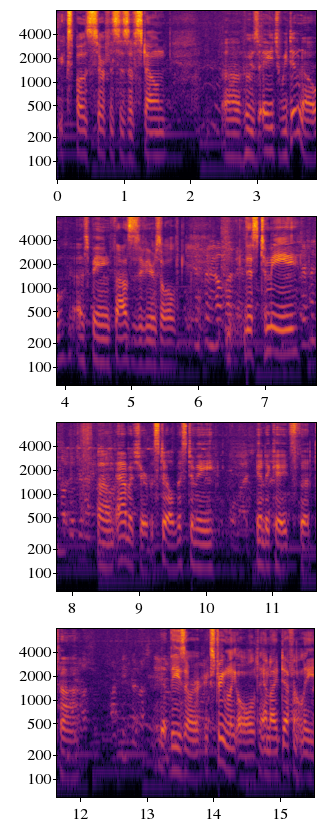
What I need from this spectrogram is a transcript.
exposed surfaces of stone, uh, whose age we do know as being thousands of years old. This to me, um, amateur, but still, this to me indicates that, uh, that these are extremely old, and I definitely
